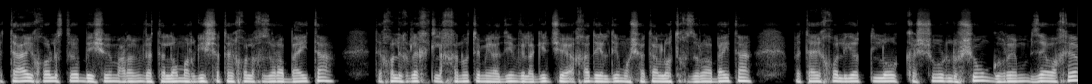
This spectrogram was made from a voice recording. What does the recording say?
אתה יכול להסתובב ביישובים ערבים ואתה לא מרגיש שאתה יכול לחזור הביתה, אתה יכול ללכת לחנות עם ילדים ולהגיד שאחד הילדים או שאתה לא תחזרו הביתה ואתה יכול להיות לא קשור לשום גורם זה או אחר.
